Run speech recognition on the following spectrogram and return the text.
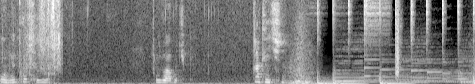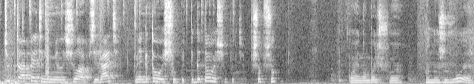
О, у меня трусы есть. С бабочкой. Отлично. Ты опять она меня начала обзирать. Я готова щупать. Ты готова щупать? Щуп-щуп. Ой, оно большое. Оно живое.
